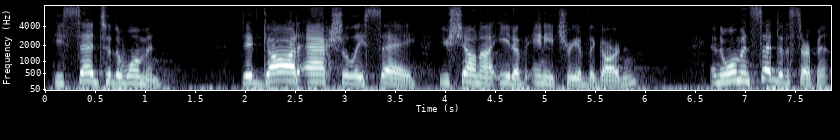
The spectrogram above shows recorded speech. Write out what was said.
He said to the woman, Did God actually say, You shall not eat of any tree of the garden? And the woman said to the serpent,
